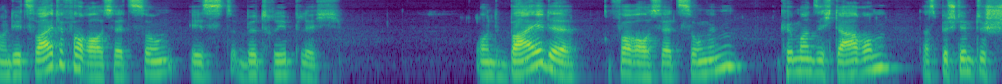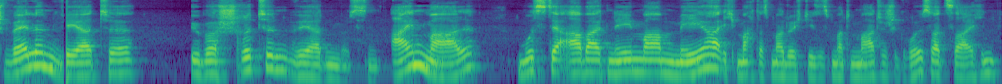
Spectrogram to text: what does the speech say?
und die zweite Voraussetzung ist betrieblich. Und beide Voraussetzungen kümmern sich darum, dass bestimmte Schwellenwerte überschritten werden müssen. Einmal muss der Arbeitnehmer mehr, ich mache das mal durch dieses mathematische Größerzeichen,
